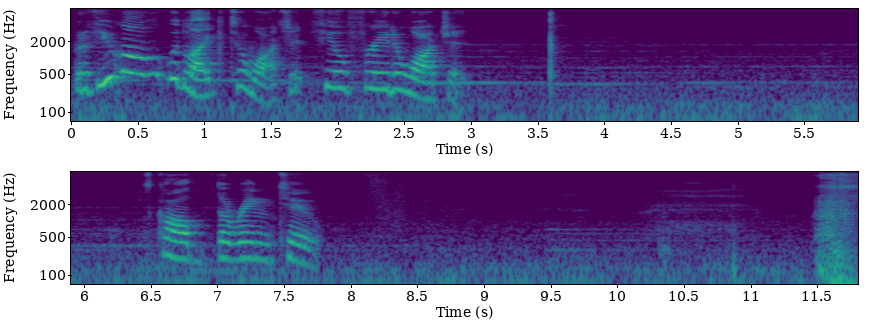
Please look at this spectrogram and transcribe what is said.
But if you all would like to watch it, feel free to watch it. It's called The Ring 2.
